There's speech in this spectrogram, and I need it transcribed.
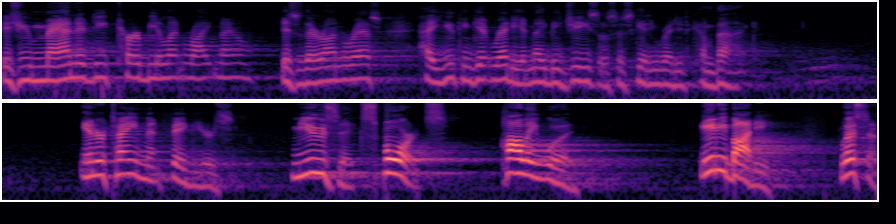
Is humanity turbulent right now? Is there unrest? Hey, you can get ready. It may be Jesus is getting ready to come back. Entertainment figures, music, sports, Hollywood. Anybody, listen,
